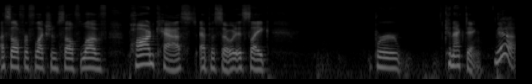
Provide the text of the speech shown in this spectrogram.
a self-reflection self-love podcast episode it's like we're connecting Yeah.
